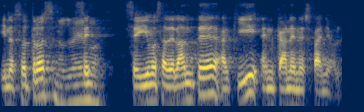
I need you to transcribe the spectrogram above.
Y nosotros seguimos adelante aquí en CAN en español.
